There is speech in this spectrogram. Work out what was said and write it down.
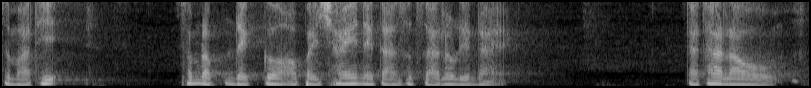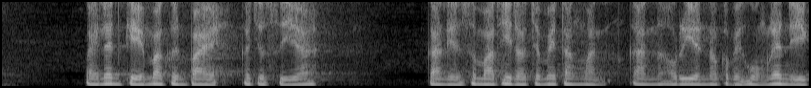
สมาธิสำหรับเด็กก็เอาไปใช้ในการศึกษาเราเรียนได้ แต่ถ้าเราไปเล่นเกมมากเกินไปก็จะเสีย การเรียนสมาธิเราจะไม่ตั้งมัน่น การเอาเรียนเราก็ไปห่วงเล่นอีก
